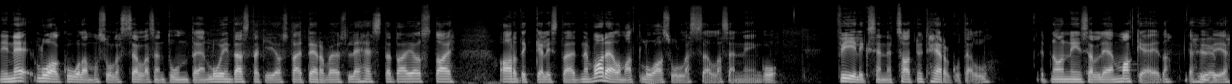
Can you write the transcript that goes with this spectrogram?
Niin ne luo kuulemma sulle sellaisen tunteen. Luin tästäkin jostain terveyslehdestä tai jostain artikkelista, että ne vadelmat luo sulle sellaisen niin kuin fiiliksen, että sä oot nyt herkutellut. Että ne on niin sellaisia makeita ja hyviä.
